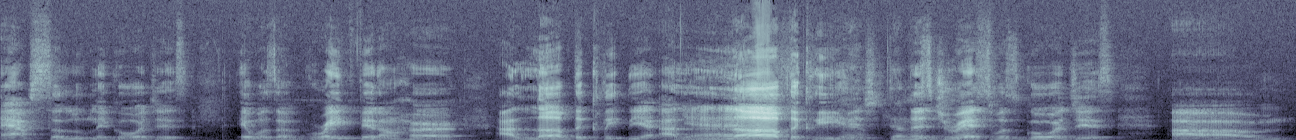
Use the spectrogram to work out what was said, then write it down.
absolutely gorgeous. It was a great fit on her. I love the cle- yeah, I Yes. love the cleavage. Yes, that the was good. dress was gorgeous. Um,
